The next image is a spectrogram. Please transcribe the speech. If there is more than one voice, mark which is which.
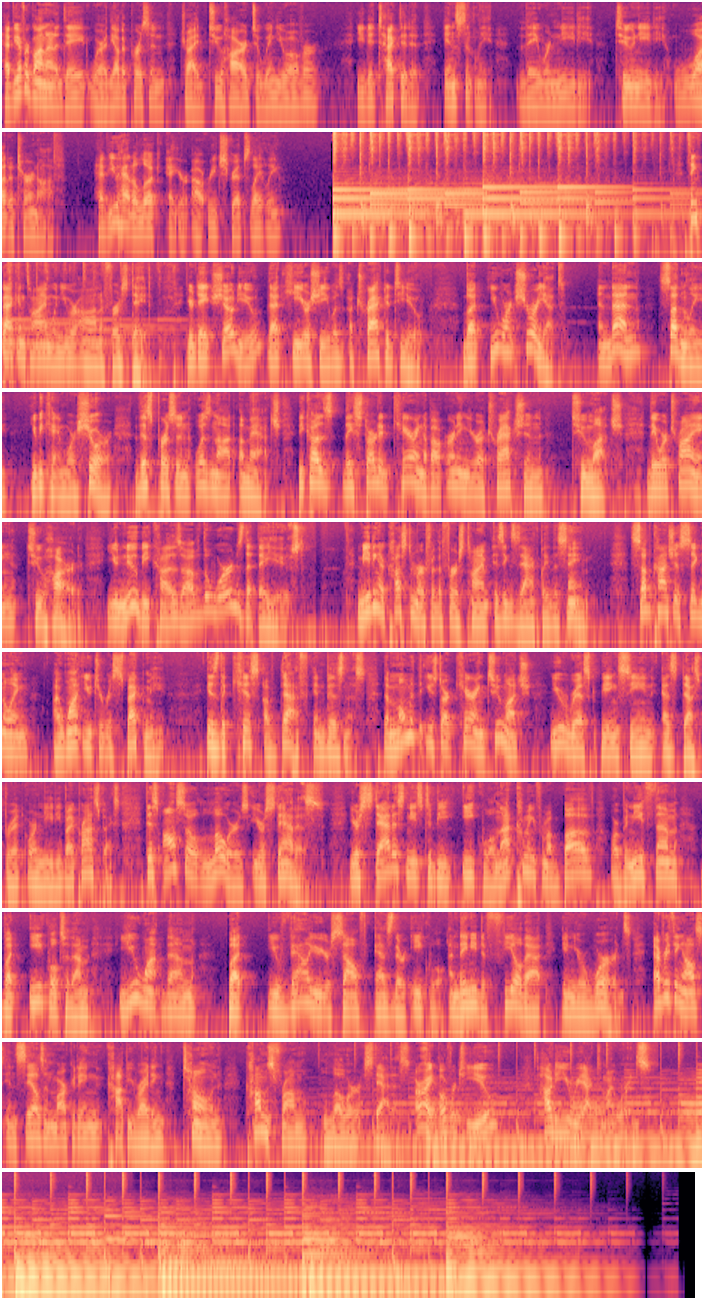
Speaker 1: Have you ever gone on a date where the other person tried too hard to win you over? You detected it instantly. They were needy, too needy. What a turnoff. Have you had a look at your outreach scripts lately? Think back in time when you were on a first date. Your date showed you that he or she was attracted to you, but you weren't sure yet. And then, suddenly, you became more sure this person was not a match because they started caring about earning your attraction too much. They were trying too hard. You knew because of the words that they used. Meeting a customer for the first time is exactly the same. Subconscious signaling, I want you to respect me, is the kiss of death in business. The moment that you start caring too much, you risk being seen as desperate or needy by prospects. This also lowers your status. Your status needs to be equal, not coming from above or beneath them, but equal to them. You want them, but you value yourself as their equal, and they need to feel that in your words. Everything else in sales and marketing, copywriting, tone comes from lower status. All right, over to you. How do you react to my words? Bye.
